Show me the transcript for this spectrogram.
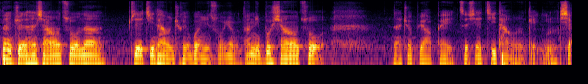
那你觉得很想要做，那这些鸡汤文就可以为你所用；当你不想要做，那就不要被这些鸡汤文给影响。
